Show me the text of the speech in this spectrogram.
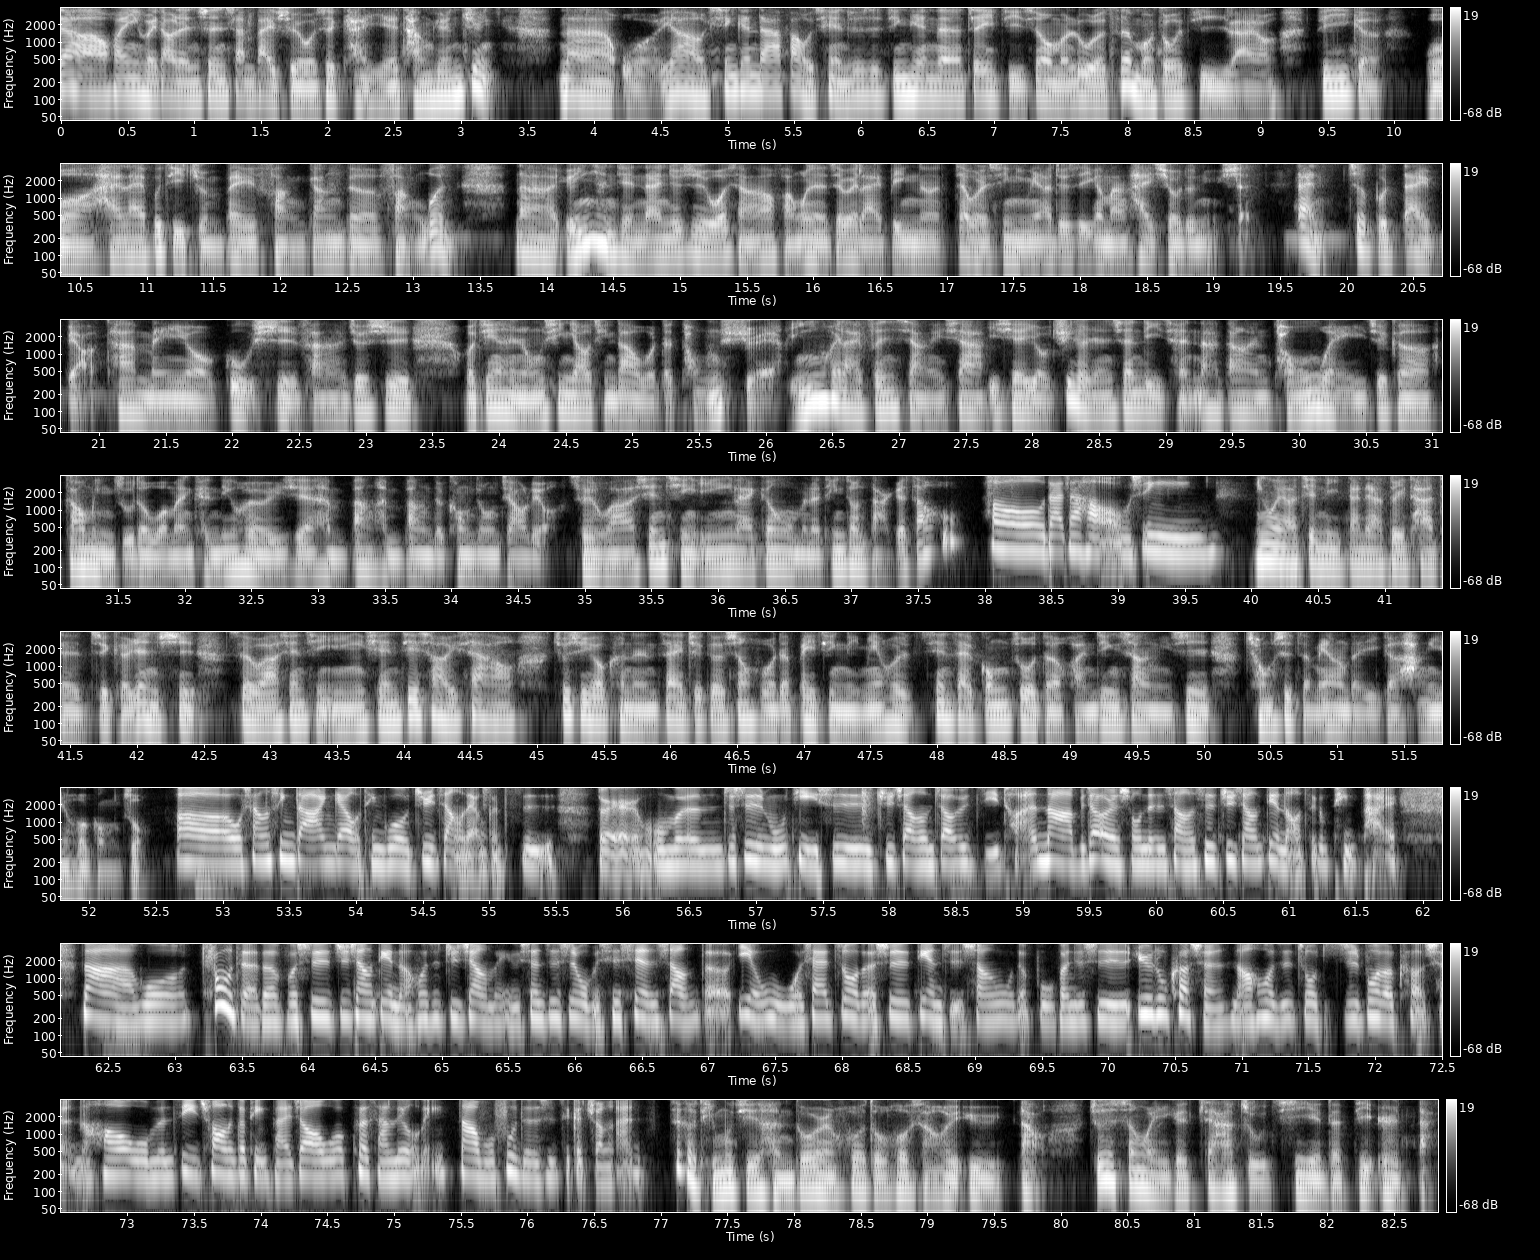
大家好，欢迎回到人生善败学，我是凯爷唐元俊。那我要先跟大家抱歉，就是今天呢这一集是我们录了这么多集以来哦，第一个我还来不及准备访纲的访问。那原因很简单，就是我想要访问的这位来宾呢，在我的心里面，她就是一个蛮害羞的女生。但这不代表他没有故事，反而就是我今天很荣幸邀请到我的同学莹莹会来分享一下一些有趣的人生历程。那当然，同为这个高敏族的我们，肯定会有一些很棒很棒的空中交流。所以我要先请莹莹来跟我们的听众打个招呼。Hello，大家好，我是莹莹。因为要建立大家对他的这个认识，所以我要先请莹莹先介绍一下哦。就是有可能在这个生活的背景里面，或者现在工作的环境上，你是从事怎么样的一个行业或工作？呃，我相信大家应该有听过“巨匠”两个字，对我们就是母体是巨匠教育集团，那比较耳熟能详是巨匠电脑这个品牌。那我负责的不是巨匠电脑或是巨匠美语，甚至是我们是线上的业务。我现在做的是电子商务的部分，就是预录课程，然后或者是做直播的课程。然后我们自己创了个品牌叫 Work 三六零，那我负责的是这个专案。这个题目其实很多人或多或少会遇到，就是身为一个家族企业的第二。代，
